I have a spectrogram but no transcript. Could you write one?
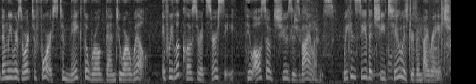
then we resort to force to make the world bend to our will. If we look closer at Cersei, who also chooses violence, we can see that she too is driven by rage.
